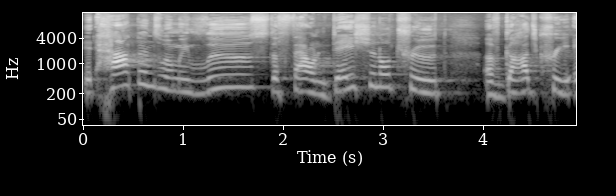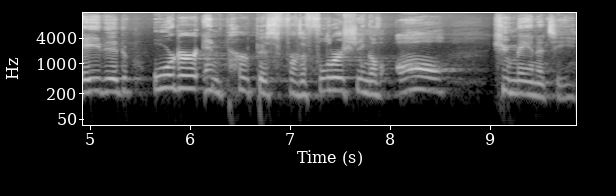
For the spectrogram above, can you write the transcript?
It happens when we lose the foundational truth of God's created order and purpose for the flourishing of all humanity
